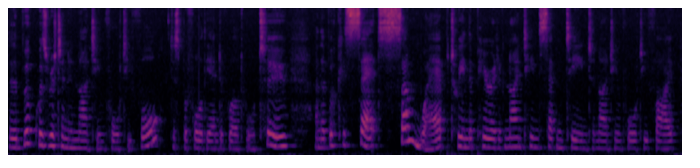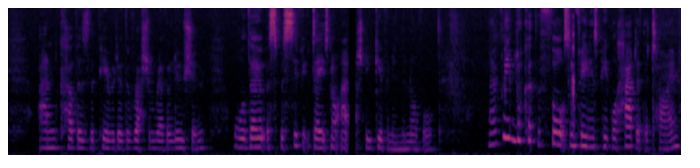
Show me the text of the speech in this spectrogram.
the book was written in 1944, just before the end of World War II, and the book is set somewhere between the period of 1917 to 1945 and covers the period of the Russian Revolution, although a specific date is not actually given in the novel. Now if we look at the thoughts and feelings people had at the time,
